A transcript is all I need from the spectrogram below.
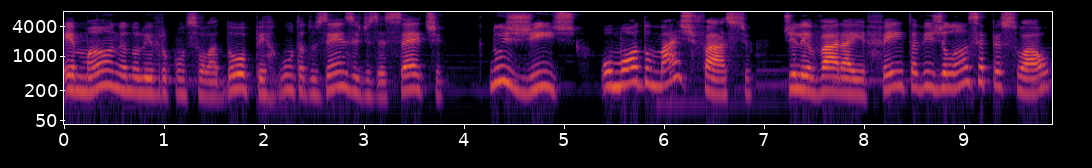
Emmanuel, no livro Consolador, pergunta 217, nos diz o modo mais fácil de levar a efeito a vigilância pessoal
